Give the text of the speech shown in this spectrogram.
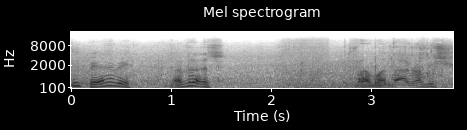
deep anyway, whatever it is. I want that rubbish.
